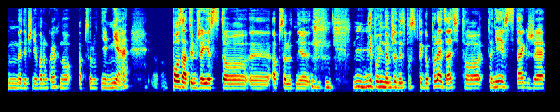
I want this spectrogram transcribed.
medycznie warunkach? No, absolutnie nie. Poza tym, że jest to y, absolutnie, nie powinnam w żaden sposób tego polecać, to, to nie jest tak, że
